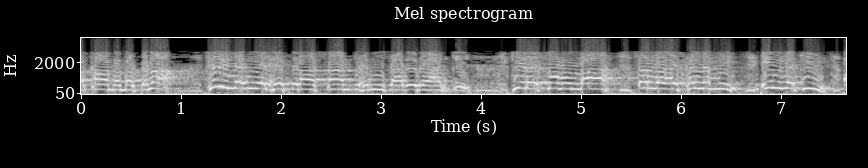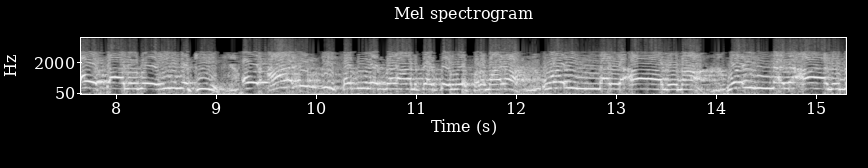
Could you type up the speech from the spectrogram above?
مقام و مرتبہ۔ پھر نبی علیہ السلام کی حدیث آگے بیان کی کہ رسول اللہ صلی اللہ علیہ وسلم نے علم کی اور طالب علم کی اور عالم کی فضیلت بیان کرتے ہوئے فرمایا، وَإِنَّ الْعَالِمَ وَإِنَّ الْعَالِمَ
